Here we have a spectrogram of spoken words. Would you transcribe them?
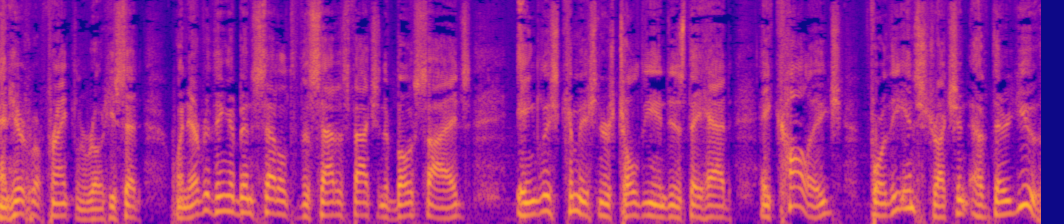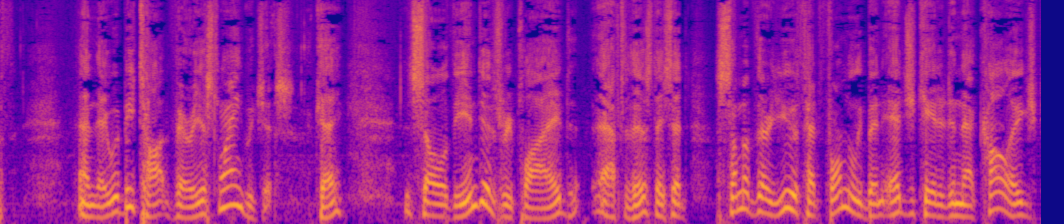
And here's what Franklin wrote. He said, When everything had been settled to the satisfaction of both sides, English commissioners told the Indians they had a college for the instruction of their youth, and they would be taught various languages. Okay? So the Indians replied after this, they said some of their youth had formerly been educated in that college,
